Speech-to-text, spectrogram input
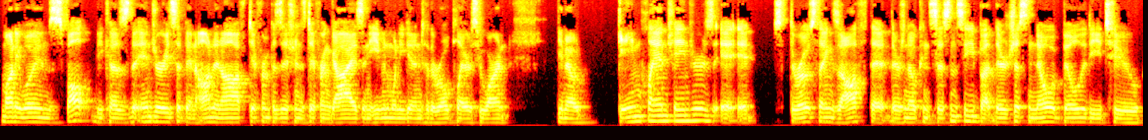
Monty Williams' fault because the injuries have been on and off, different positions, different guys, and even when you get into the role players who aren't, you know, game plan changers, it, it throws things off that there's no consistency, but there's just no ability to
